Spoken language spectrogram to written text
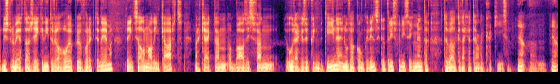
Dus probeer daar zeker niet te veel hooi op je vork te nemen. Breng ze allemaal in kaart, maar kijk dan op basis van hoe dat je ze kunt bedienen en hoeveel concurrentie dat er is voor die segmenten, de welke dat je uiteindelijk gaat kiezen. Ja, um, ja.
